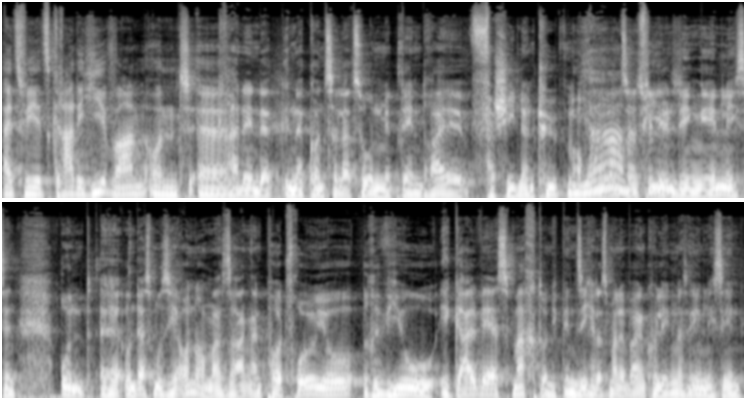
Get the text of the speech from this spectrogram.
als wir jetzt gerade hier waren und äh gerade in der, in der Konstellation mit den drei verschiedenen Typen, auch ja, wenn wir uns in vielen Dingen ähnlich sind. Und, äh, und das muss ich auch nochmal sagen, ein Portfolio-Review, egal wer es macht, und ich bin sicher, dass meine beiden Kollegen das ähnlich sehen,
